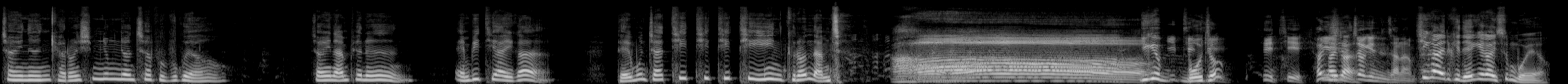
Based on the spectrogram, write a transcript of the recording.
저희는 결혼 16년 차 부부고요. 저희 남편은 MBTI가 대문자 TTTT인 그런 남자. 아. 이게 TTT. 뭐죠? T T 현실적인 사람. T가 이렇게 네 개가 있으면 뭐예요?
